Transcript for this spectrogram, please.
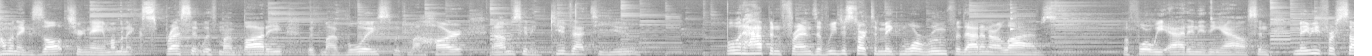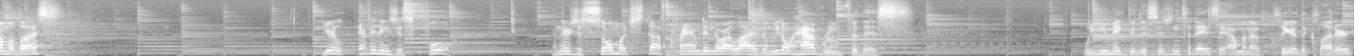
I'm going to exalt your name. I'm going to express it with my body, with my voice, with my heart. And I'm just going to give that to you. What would happen, friends, if we just start to make more room for that in our lives? before we add anything else. And maybe for some of us, you everything's just full. And there's just so much stuff crammed into our lives, and we don't have room for this. Will you make the decision today say, I'm going to clear the clutter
